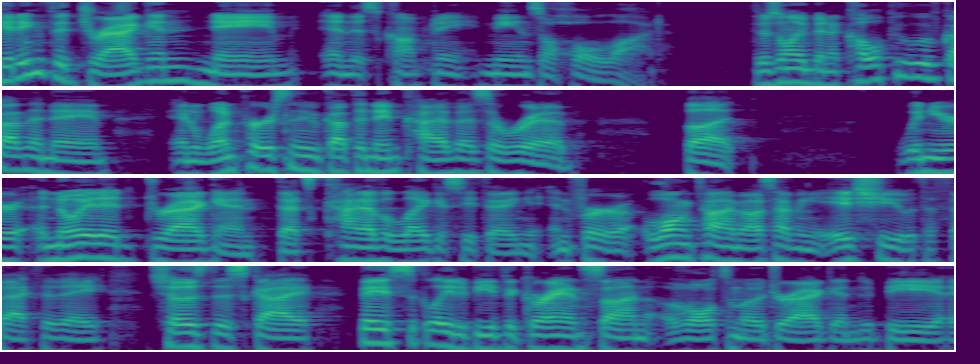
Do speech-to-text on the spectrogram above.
getting the dragon name in this company means a whole lot. There's only been a couple people who've gotten the name, and one person who got the name kind of as a rib, but when you're anointed dragon, that's kind of a legacy thing. And for a long time, I was having an issue with the fact that they chose this guy basically to be the grandson of Ultimo Dragon, to be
